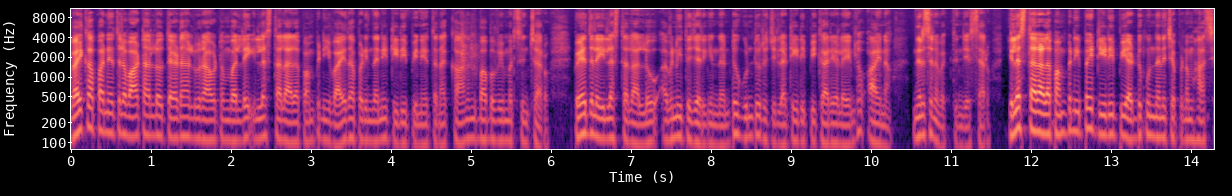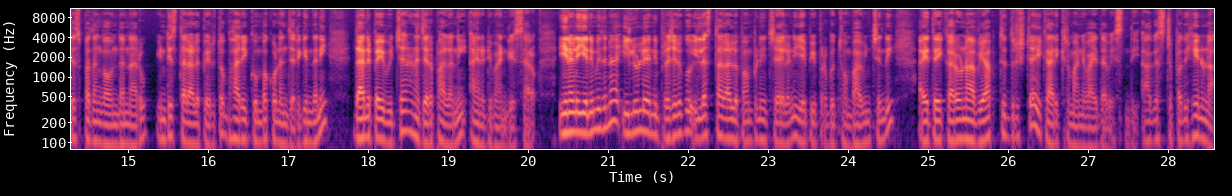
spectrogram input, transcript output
వైకాపా నేతల వాటాల్లో తేడాలు రావటం వల్లే ఇళ్ళ స్థలాల పంపిణీ వాయిదా పడిందని టీడీపీ నేత నక్క ఆనందబాబు విమర్శించారు. పేదల ఇళ్ళ స్థలాల్లో అవినీతి జరిగిందంటూ గుంటూరు జిల్లా టీడీపీ కార్యాలయంలో ఆయన నిరసన వ్యక్తం చేశారు. ఇళ్ళ స్థలాల పంపిణీపై టీడీపీ అడ్డుకుందని చెప్పడం హాస్యాస్పదంగా ఉందన్నారు. ఇంటి స్థలాల పేరుతో భారీ కుంభకోణం జరిగిందని దానిపై విచారణ జరపాలని ఆయన డిమాండ్ చేశారు. ఈ నెల ఎనిమిదిన ఇల్లు లేని ప్రజలకు ఇళ్ళ స్థలాలు పంపిణీ చేయాలని ఏపీ ప్రభుత్వం భావించింది. అయితే కరోనా వ్యాప్తి దృష్ట్యా ఈ కార్యక్రమాన్ని వాయిదా వేసింది. ఆగస్టు పదిహేనున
